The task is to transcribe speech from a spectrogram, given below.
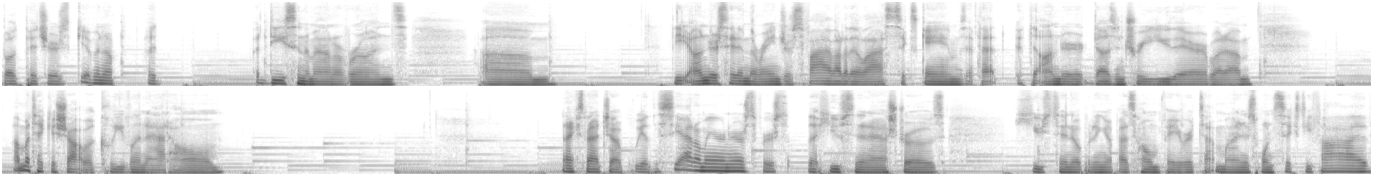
Both pitchers giving up a, a decent amount of runs. Um, the unders hitting the Rangers five out of their last six games. If that if the under does intrigue you there, but um, I'm gonna take a shot with Cleveland at home. Next matchup, we have the Seattle Mariners versus the Houston Astros. Houston opening up as home favorites at minus 165.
